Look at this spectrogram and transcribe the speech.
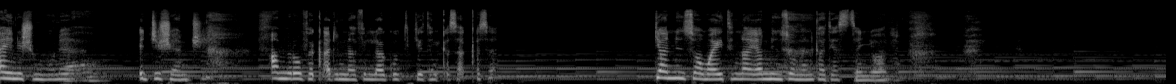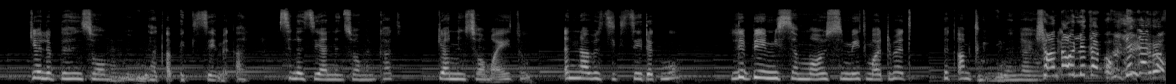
አይንሽም ሆነ እጅሽ ያንቺ አእምሮ፣ ፈቃድና ፍላጎት እየተንቀሳቀሰ ያንን ሰው ማየትና ያንን ሰው መንካት ያስተኘዋል። የልብህን ሰው የምታጣበት ጊዜ ይመጣል። ስለዚህ ያንን ሰው መንካት፣ ያንን ሰው ማየቱ እና በዚህ ጊዜ ደግሞ ልብ የሚሰማውን ስሜት ማድመጥ በጣም ትክክለኛ ሻንጣውን ልቀቀው! ልቀቀው!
